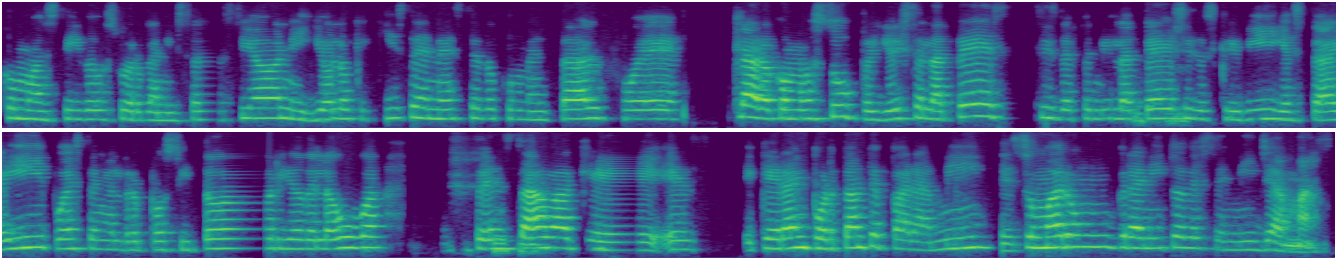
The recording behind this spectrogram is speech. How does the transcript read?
cómo ha sido su organización y yo lo que quise en este documental fue, claro, como supe, yo hice la tesis, defendí la tesis, escribí y está ahí puesta en el repositorio de la UBA, pensaba que es que era importante para mí eh, sumar un granito de semilla más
